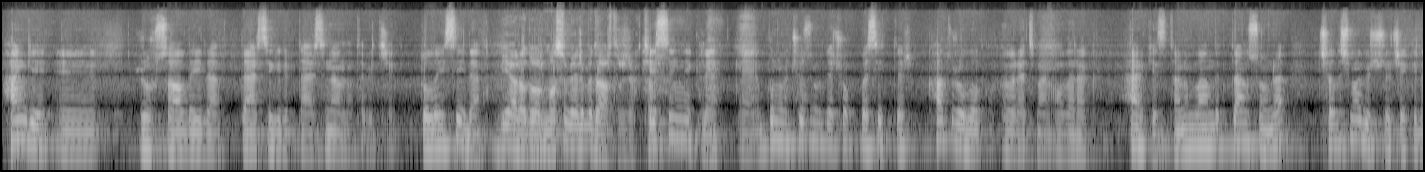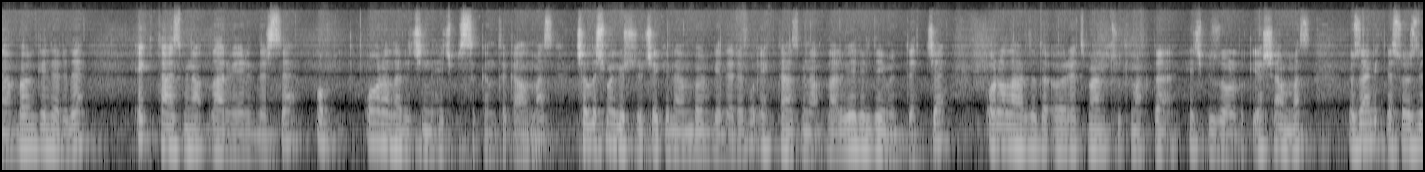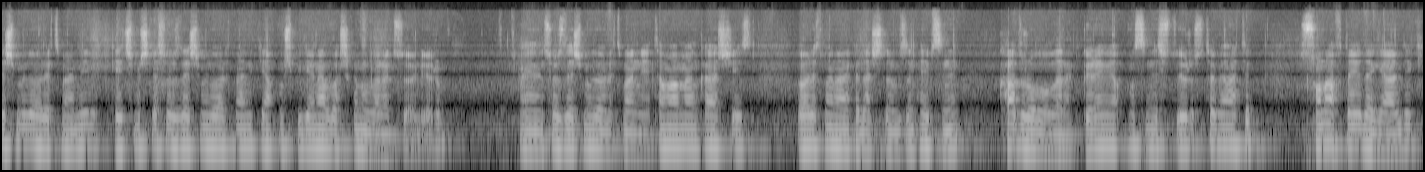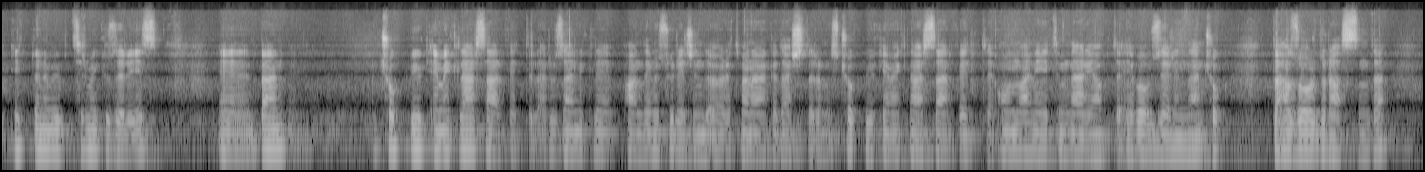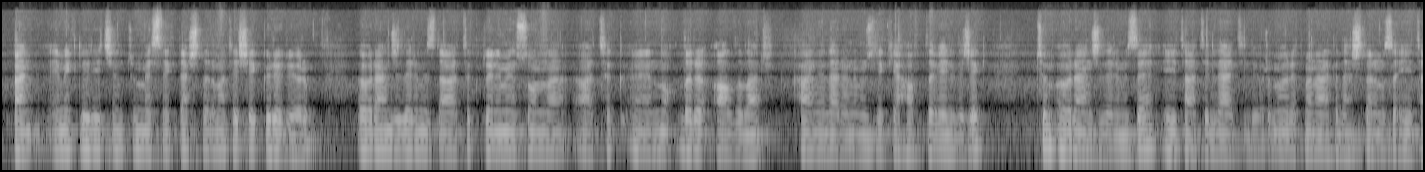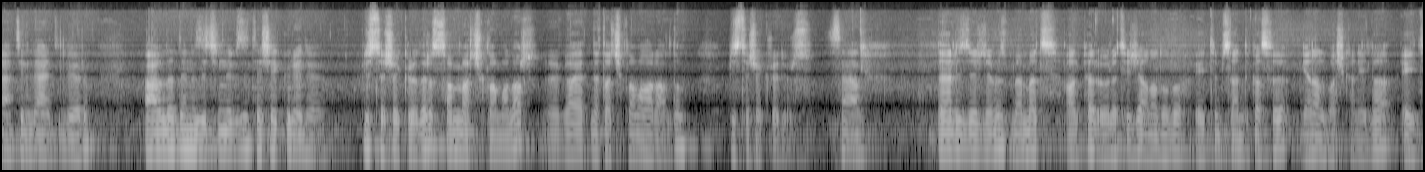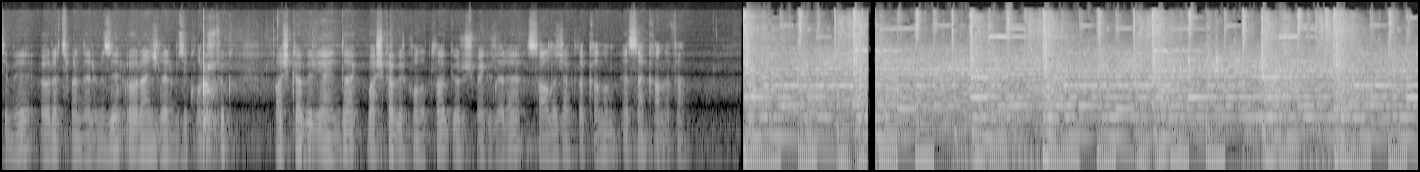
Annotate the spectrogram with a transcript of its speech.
hangi e, ruh sağlığıyla derse girip dersini anlatabilecek? Dolayısıyla Bir arada olması verimi de artıracak. tabii. Kesinlikle. Ee, bunun çözümü de çok basittir. Kadrolu öğretmen olarak herkes tanımlandıktan sonra çalışma güçlüğü çekilen bölgelere de ek tazminatlar verilirse o oralar içinde hiçbir sıkıntı kalmaz. Çalışma güçlüğü çekilen bölgelere bu ek tazminatlar verildiği müddetçe oralarda da öğretmen tutmakta hiçbir zorluk yaşanmaz. Özellikle sözleşmeli öğretmenliği geçmişte sözleşmeli öğretmenlik yapmış bir genel başkan olarak söylüyorum. Ee, sözleşmeli öğretmenliğe tamamen karşıyız. Öğretmen arkadaşlarımızın hepsinin kadrolu olarak görev yapmasını istiyoruz. Tabii artık son haftaya da geldik. İlk dönemi bitirmek üzereyiz. Ee, ben çok büyük emekler sarf ettiler. Özellikle pandemi sürecinde öğretmen arkadaşlarımız çok büyük emekler sarf etti. Online eğitimler yaptı. EBA üzerinden çok daha zordur aslında. Ben emekleri için tüm meslektaşlarıma teşekkür ediyorum. Öğrencilerimiz de artık dönemin sonuna artık e, notları aldılar. Karneler önümüzdeki hafta verilecek. Tüm öğrencilerimize iyi tatiller diliyorum. Öğretmen arkadaşlarımıza iyi tatiller diliyorum. Ağırladığınız için de bizi teşekkür ediyorum. Biz teşekkür ederiz. Samimi açıklamalar, e, gayet net açıklamalar aldım. Biz teşekkür ediyoruz. Sağ olun. Değerli izleyicilerimiz Mehmet Alper Öğretici Anadolu Eğitim Sendikası Genel Başkanı'yla eğitimi, öğretmenlerimizi, öğrencilerimizi konuştuk. Başka bir yayında başka bir konukla görüşmek üzere. Sağlıcakla kalın, esen kalın efendim.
